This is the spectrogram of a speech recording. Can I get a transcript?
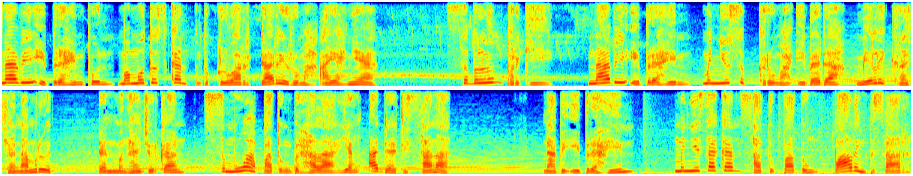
Nabi Ibrahim pun memutuskan untuk keluar dari rumah ayahnya. Sebelum pergi, Nabi Ibrahim menyusup ke rumah ibadah milik Raja Namrud dan menghancurkan semua patung berhala yang ada di sana. Nabi Ibrahim menyisakan satu patung paling besar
